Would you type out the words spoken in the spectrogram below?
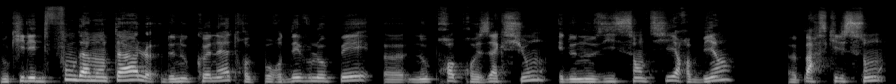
Donc il est fondamental de nous connaître pour développer euh, nos propres actions et de nous y sentir bien euh, parce qu'ils sont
